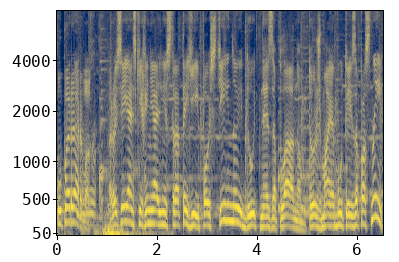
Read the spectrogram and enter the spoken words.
У перервах Росіянські геніальні стратегії постійно йдуть не за планом, тож має бути і запасний.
